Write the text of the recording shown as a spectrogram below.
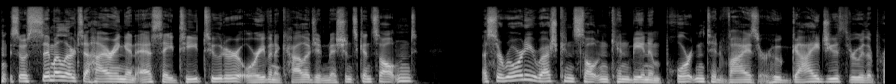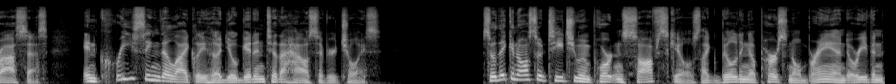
So, similar to hiring an SAT tutor or even a college admissions consultant, a sorority rush consultant can be an important advisor who guides you through the process, increasing the likelihood you'll get into the house of your choice. So, they can also teach you important soft skills like building a personal brand or even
